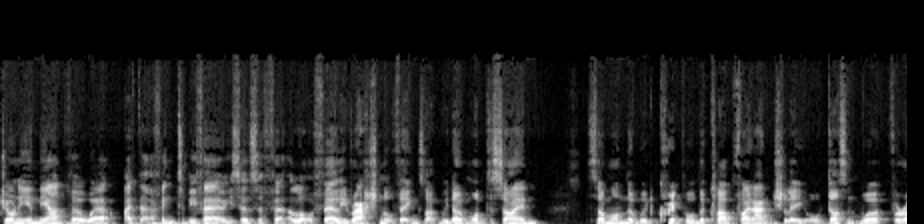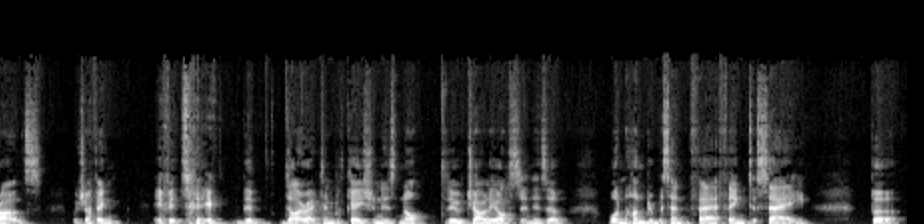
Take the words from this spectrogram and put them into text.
Johnny in the advert, where I, I think, to be fair, he says a, fa- a, lot of fairly rational things, like we don't want to sign someone that would cripple the club financially or doesn't work for us. Which I think, if it's if the direct implication is not to do with Charlie Austin, is a 100% fair thing to say. But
